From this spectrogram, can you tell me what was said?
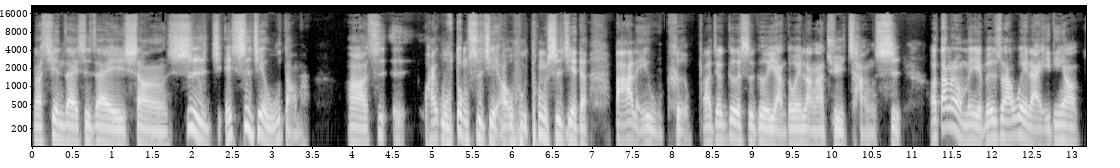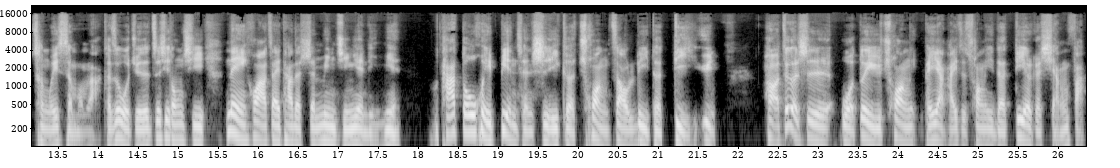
那现在是在上世界诶世界舞蹈嘛啊是呃还舞动世界啊舞动世界的芭蕾舞课啊就各式各样都会让他去尝试啊当然我们也不是说他未来一定要成为什么啦，可是我觉得这些东西内化在他的生命经验里面，它都会变成是一个创造力的底蕴。好，这个是我对于创培养孩子创意的第二个想法。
